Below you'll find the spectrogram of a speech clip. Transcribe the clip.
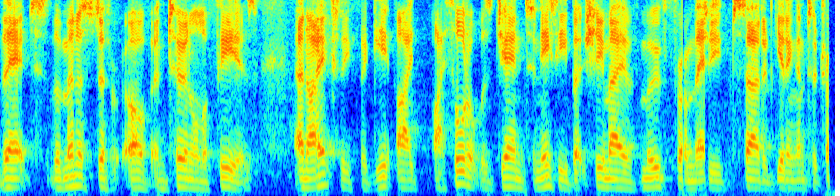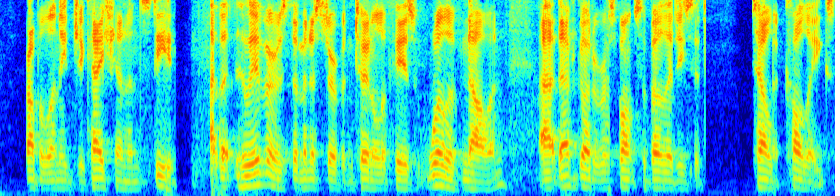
that the Minister of Internal Affairs, and I actually forget, I, I thought it was Jan Tinetti, but she may have moved from that. She started getting into trouble in education instead. But whoever is the Minister of Internal Affairs will have known. Uh, they've got a responsibility to tell their colleagues.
